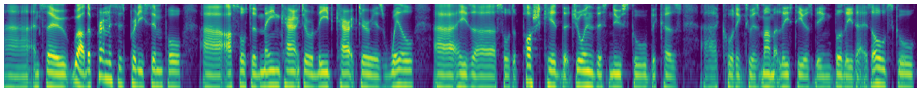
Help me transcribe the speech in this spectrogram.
Uh, and so, well, the premise is pretty simple. Uh, our sort of main character or lead character is Will. Uh, he's a sort of posh kid that joins this new school because, uh, according to his mum at least, he was being bullied at his old school.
